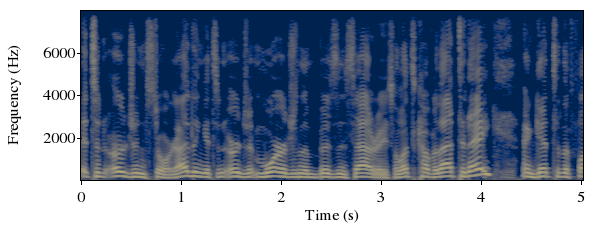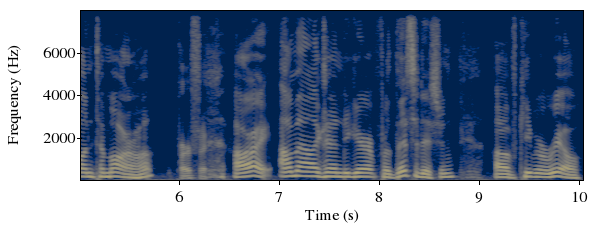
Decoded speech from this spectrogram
it's an urgent story. I think it's an urgent, more urgent than Business Saturday. So let's cover that today and get to the fun tomorrow, huh? Perfect. All right, I'm Alexander Garrett for this edition of Keep It Real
